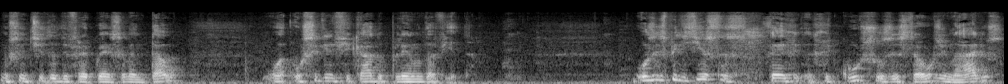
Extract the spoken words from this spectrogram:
no sentido de frequência mental, o, significado pleno da vida. Os espiritistas têm recursos extraordinários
